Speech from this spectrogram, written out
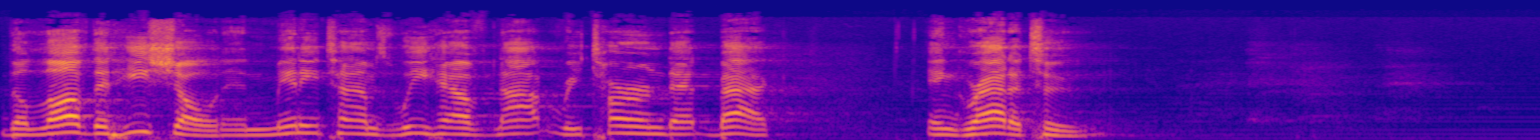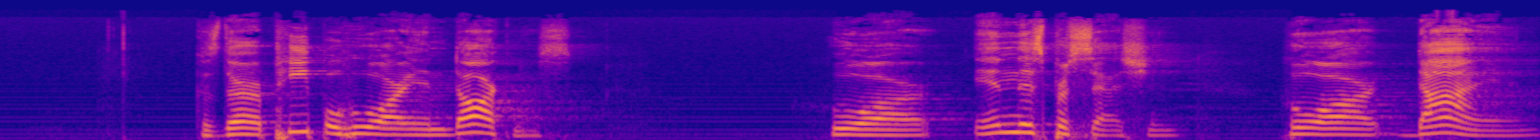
The love that he showed, and many times we have not returned that back in gratitude. Because there are people who are in darkness, who are in this procession, who are dying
